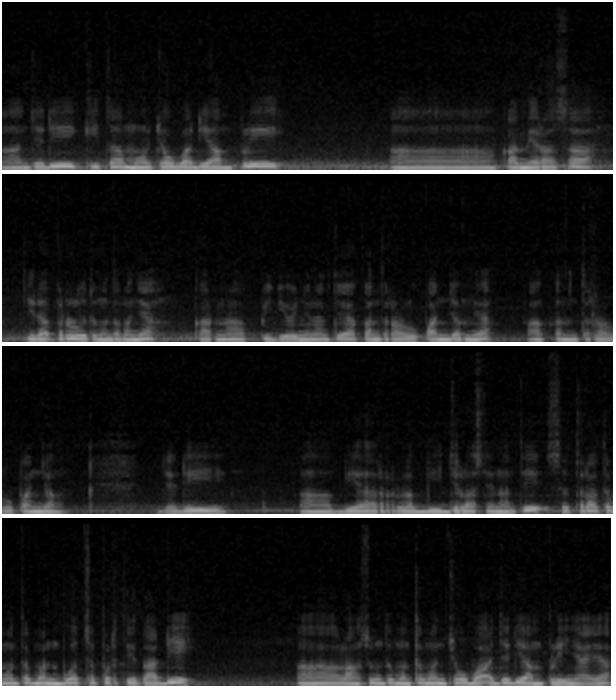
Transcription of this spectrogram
Nah, jadi kita mau coba di ampli uh, kami rasa tidak perlu teman-teman ya. Karena videonya nanti akan terlalu panjang ya. Akan terlalu panjang. Jadi uh, biar lebih jelasnya nanti setelah teman-teman buat seperti tadi uh, langsung teman-teman coba aja di amplinya ya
